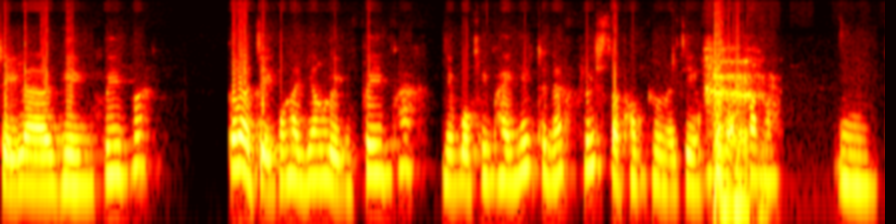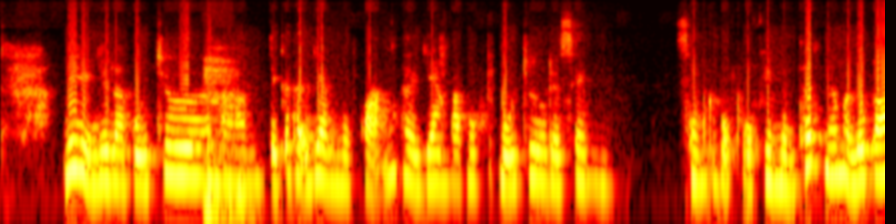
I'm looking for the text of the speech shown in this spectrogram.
Chị là ghiền phim á Tức là chị cũng là dân luyện phim ha Những bộ phim hay nhất trên Netflix là thông thường là chị không có rảnh không ừ. Ví dụ như là buổi trưa ừ. à, Chị có thể dành một khoảng thời gian 30 phút buổi trưa để xem xem cái bộ, bộ phim mình thích Nếu mà lúc đó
